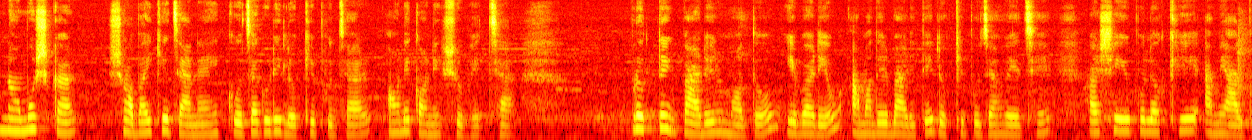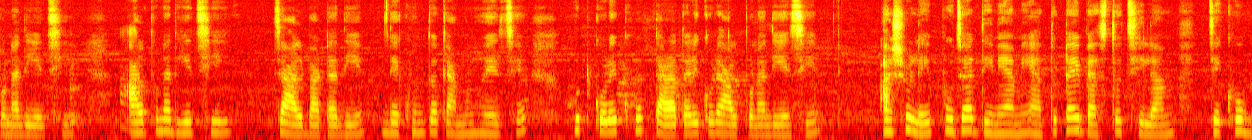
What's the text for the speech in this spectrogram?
নমস্কার। সবাইকে জানাই কোজাগরি লক্ষ্মী পূজার অনেক অনেক শুভেচ্ছা। প্রত্যেকবারের মতো এবারেও আমাদের বাড়িতে লক্ষ্মী পূজা হয়েছে আর সেই উপলক্ষে আমি আলপনা দিয়েছি। আলপনা দিয়েছি, চাল বাটা দিয়ে। দেখুন তো কেমন হয়েছে। হুট করে খুব তাড়াতাড়ি করে আলপনা দিয়েছি। আসলে পূজার দিনে আমি এতটাই ব্যস্ত ছিলাম যে খুব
